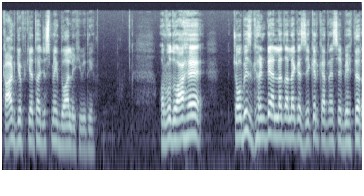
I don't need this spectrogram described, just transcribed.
کارڈ گفٹ کیا تھا جس میں ایک دعا لکھی ہوئی تھی۔ اور وہ دعا ہے، چوبیس گھنٹے اللہ تعالیٰ کا ذکر کرنے سے بہتر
